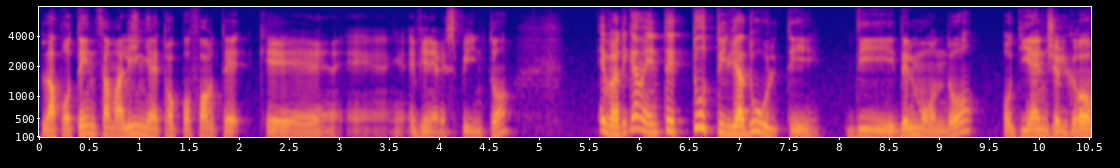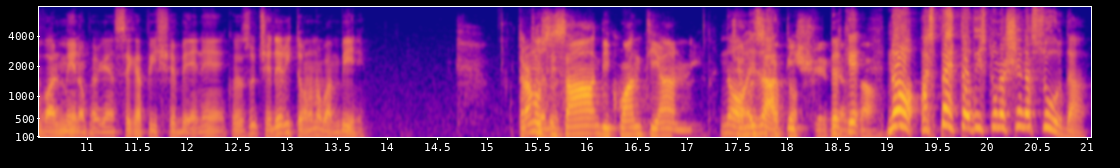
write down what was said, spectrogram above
la potenza maligna è troppo forte che eh, e viene respinto. E praticamente tutti gli adulti di- del mondo, o di Angel Grove almeno, perché non si capisce bene cosa succede, ritornano bambini. Però non Tutti si sa di quanti anni. No, Cioè, esatto. capisce perché... No, aspetta, ho visto una scena assurda.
